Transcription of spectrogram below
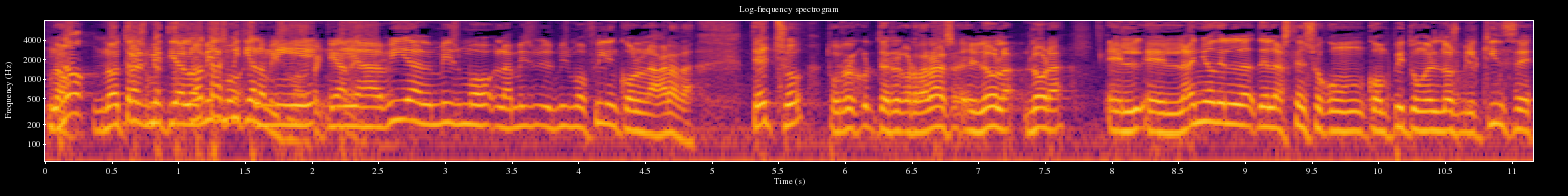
no, no, transmitía lo no mismo, transmitía lo mismo, ni, había el mismo, la el mismo feeling con la grada. De hecho, tú te recordarás, eh, Lola, Lora, el, el año del, del ascenso con, con Pitu en el 2015,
